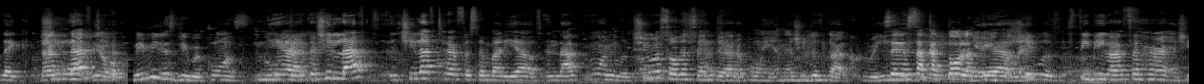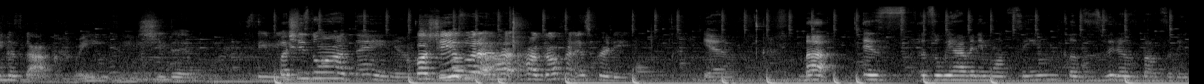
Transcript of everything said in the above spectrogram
like That she corn- left. Yo, her- made me just be with corns. No yeah, because she left. She left her for somebody else, and that one was. She was so defended at a point, and then she just got crazy. Se desacató la yeah, tipa. She like, was. Stevie got to her, and she just got crazy. She did. Stevie. But she's doing her thing. You know? But she's with her, her, her girlfriend is pretty. Yeah. But is do we have any more to see? Because this video is about to be.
